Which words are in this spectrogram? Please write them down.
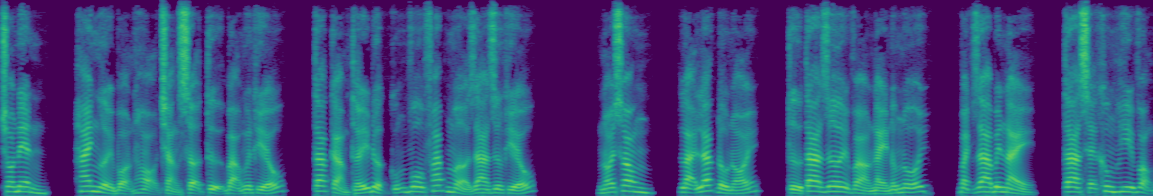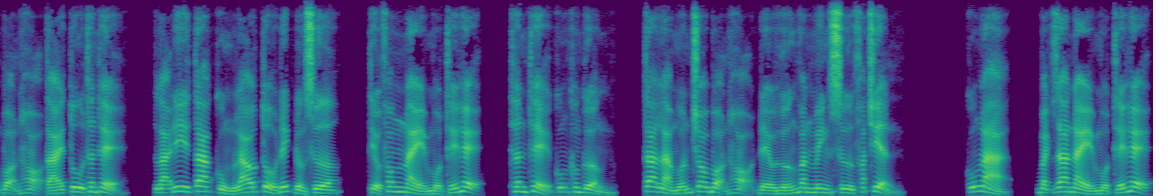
cho nên, hai người bọn họ chẳng sợ tự bạo nguyên khiếu, ta cảm thấy được cũng vô pháp mở ra dương khiếu. Nói xong, lại lắc đầu nói, từ ta rơi vào này nông nỗi, bạch ra bên này, ta sẽ không hy vọng bọn họ tái tu thân thể, lại đi ta cùng lão tổ đích đường xưa, tiểu phong này một thế hệ, thân thể cũng không cường, ta là muốn cho bọn họ đều hướng văn minh sư phát triển. Cũng là, bạch gia này một thế hệ,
